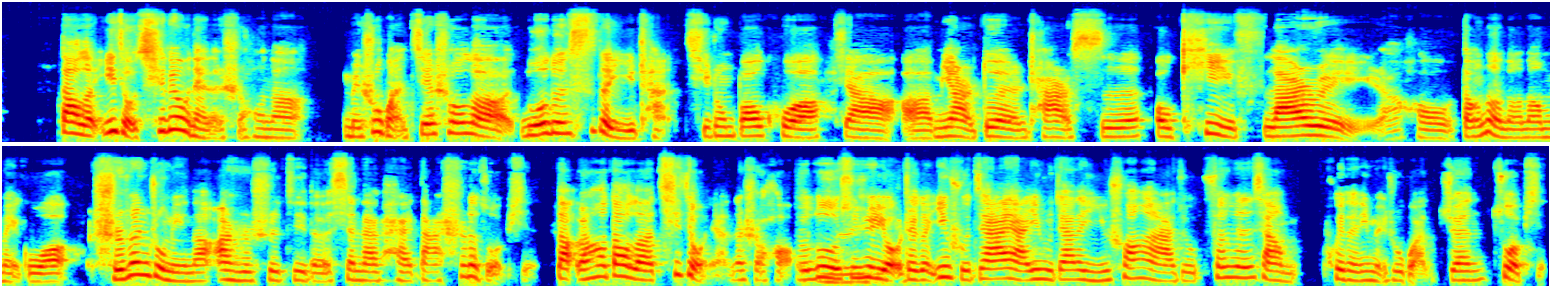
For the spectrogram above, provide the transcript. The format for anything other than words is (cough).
到了一九七六年的时候呢。美术馆接收了罗伦斯的遗产，其中包括像呃米尔顿、查尔斯、O'Keeffe、Larry，然后等等等等，美国十分著名的二十世纪的现代派大师的作品。到然后到了七九年的时候，就陆陆续续有这个艺术家呀、艺术家的遗孀啊，就纷纷向惠特尼美术馆捐作品，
